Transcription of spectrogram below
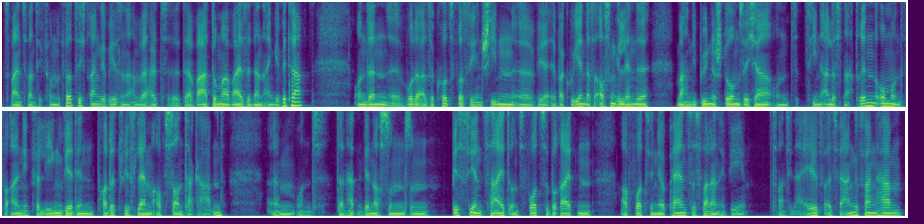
2245 dran gewesen. Da haben wir halt, äh, da war dummerweise dann ein Gewitter und dann äh, wurde also kurzfristig entschieden, äh, wir evakuieren das Außengelände, machen die Bühne sturmsicher und ziehen alles nach drinnen um und vor allen Dingen verlegen wir den Poetry Slam auf Sonntagabend. Ähm, und dann hatten wir noch so ein, so ein bisschen Zeit, uns vorzubereiten auf What's in Your Pants. Das war dann irgendwie 20 nach 11, als wir angefangen haben.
